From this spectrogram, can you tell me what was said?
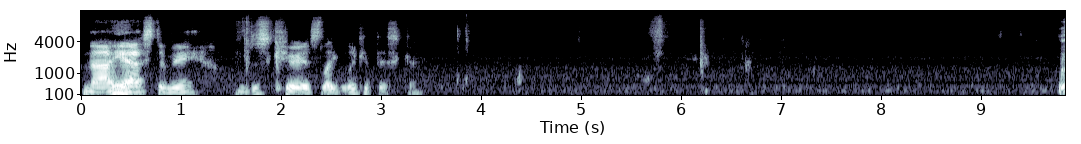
nah, he has to be. I'm just curious. Like, look at this guy.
